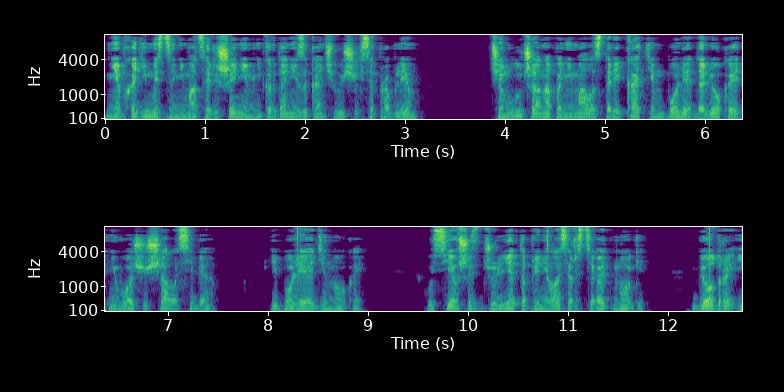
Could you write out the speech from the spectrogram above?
необходимость заниматься решением никогда не заканчивающихся проблем? Чем лучше она понимала старика, тем более далекой от него ощущала себя. И более одинокой. Усевшись, Джульетта принялась растирать ноги. Бедра и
